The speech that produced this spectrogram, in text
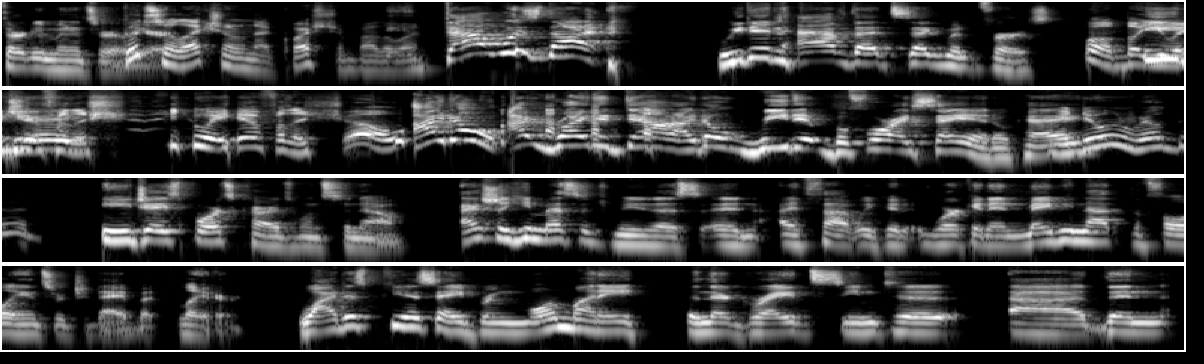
thirty minutes earlier. Good selection on that question, by the way. That was not. We didn't have that segment first. Well, but you were here for the sh- you were here for the show. I don't. I write it down. I don't read it before I say it. Okay. You're doing real good. EJ Sports Cards wants to know. Actually, he messaged me this, and I thought we could work it in. Maybe not the full answer today, but later. Why does PSA bring more money than their grades seem to? Uh, then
